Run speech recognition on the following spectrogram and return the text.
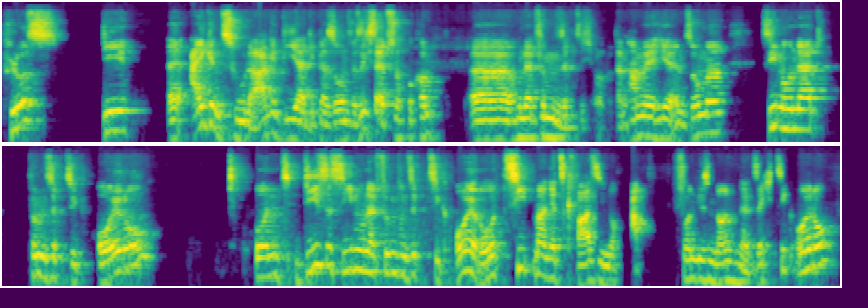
plus die äh, Eigenzulage, die ja die Person für sich selbst noch bekommt, äh, 175 Euro. Dann haben wir hier in Summe 775 Euro und diese 775 Euro zieht man jetzt quasi noch ab von diesen 960 Euro.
